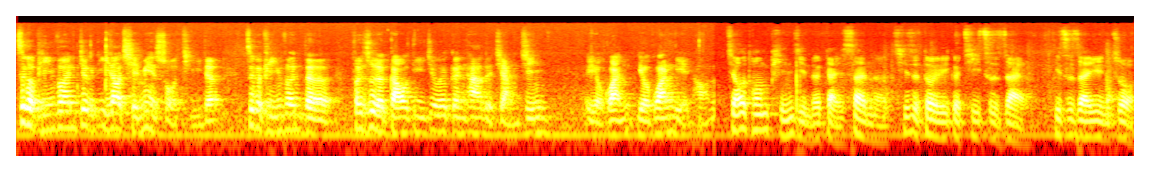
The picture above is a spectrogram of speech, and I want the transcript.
这个评分就依照前面所提的，这个评分的分数的高低，就会跟他的奖金有关有关联哈。交通瓶颈的改善呢，其实都有一个机制在，机制在运作。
